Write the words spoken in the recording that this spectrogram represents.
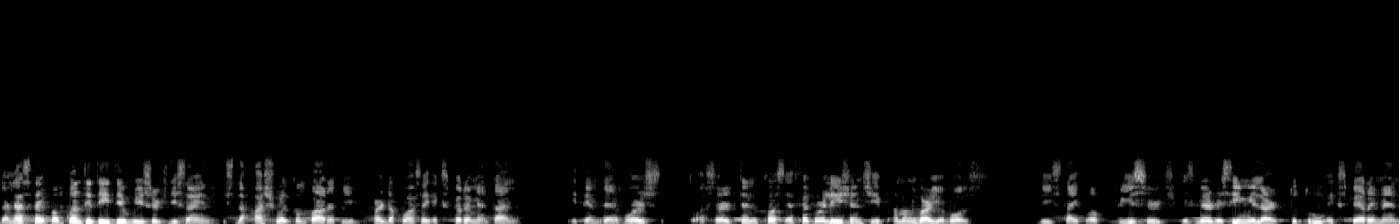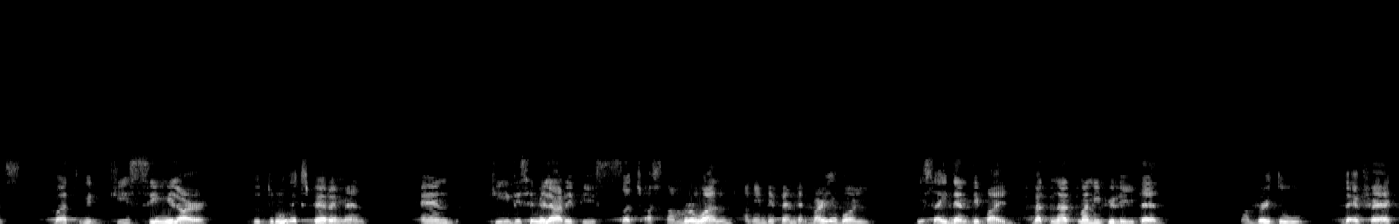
The last type of quantitative research design is the casual comparative or the quasi-experimental. It endeavors to ascertain cause-effect relationship among variables. This type of research is very similar to true experiments, but with keys similar to true experiment and key dissimilarities such as number 1, an independent variable, is identified but not manipulated. Number 2, the effect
